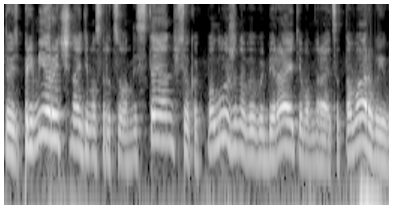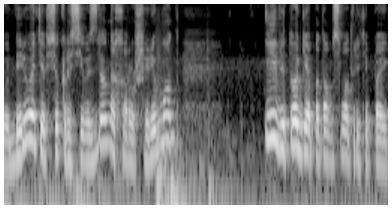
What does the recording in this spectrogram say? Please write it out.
То есть примерочная, демонстрационный стенд, все как положено, вы выбираете, вам нравится товар, вы его берете, все красиво сделано, хороший ремонт. И в итоге потом смотрите по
